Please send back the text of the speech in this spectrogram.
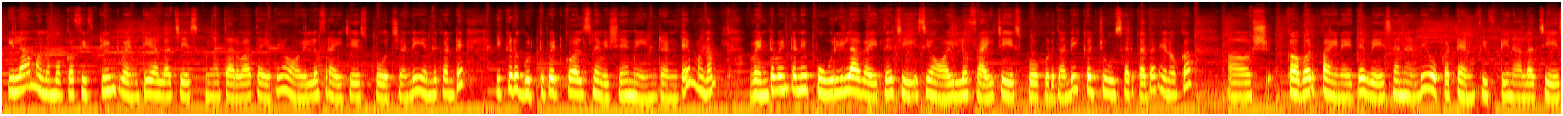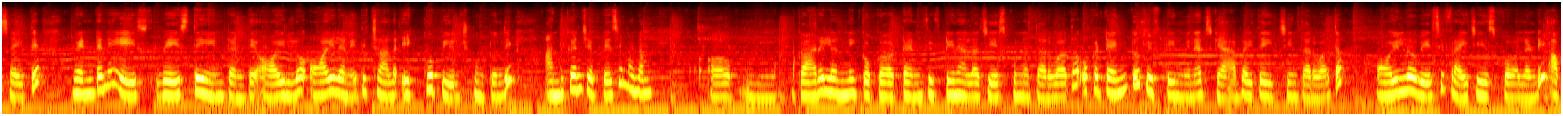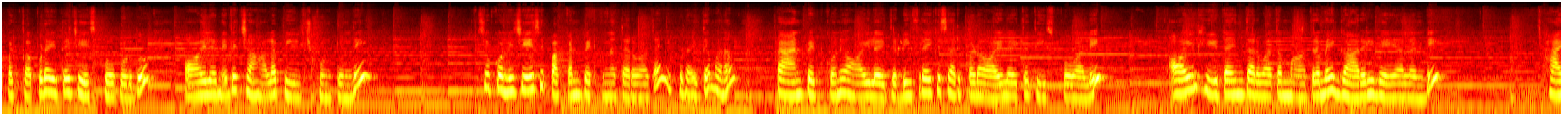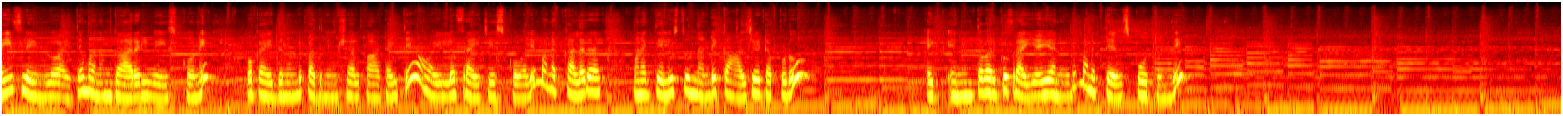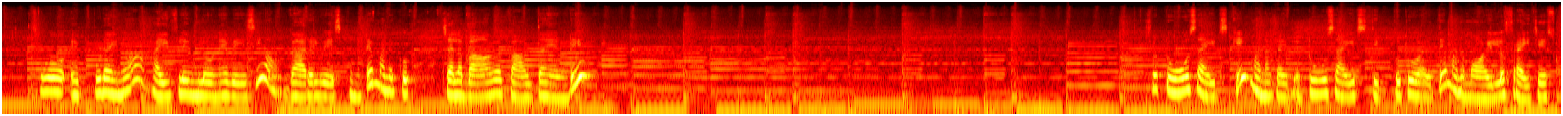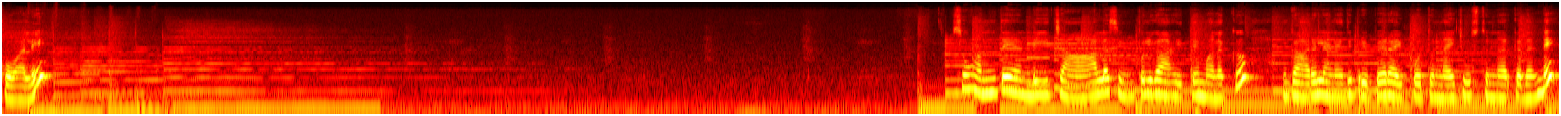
ఇలా మనం ఒక ఫిఫ్టీన్ ట్వంటీ అలా చేసుకున్న తర్వాత అయితే ఆయిల్లో ఫ్రై చేసుకోవచ్చు అండి ఎందుకంటే ఇక్కడ గుర్తుపెట్టుకోవాల్సిన విషయం ఏంటంటే మనం వెంట వెంటనే పూరిలాగా అయితే చేసి ఆయిల్లో ఫ్రై చేసుకోకూడదండి. ఇక్కడ చూసారు కదా నేను ఒక కవర్ పైన అయితే వేసానండి ఒక టెన్ ఫిఫ్టీన్ అలా చేసి అయితే వెంటనే వేస్తే ఏంటంటే ఆయిల్లో ఆయిల్ అనేది చాలా ఎక్కువ పీల్చుకుంటుంది. అందుకని చెప్పేసి మనం గారెలన్నీ ఒక టెన్ ఫిఫ్టీన్ అలా చేసుకున్న తర్వాత ఒక ten to fifteen minutes gap అయితే ఇచ్చిన తర్వాత ఆయిల్లో వేసి ఫ్రై చేసుకోవాలండి. అప్పటికప్పుడు అయితే చేసుకోకూడదు. ఆయిల్ అనేది చాలా పీల్చుకుంటుంది. సో కొన్ని చేసి పక్కన పెట్టుకున్న తర్వాత ఇప్పుడైతే మనం ప్యాన్ పెట్టుకొని ఆయిల్ అయితే డీప్ ఫ్రైకి సరిపడా ఆయిల్ అయితే తీసుకోవాలి. ఆయిల్ హీట్ అయిన తర్వాత మాత్రమే గారెలు వేయాలండి. హై ఫ్లేమ్లో అయితే మనం గారెలు వేసుకొని ఒక ఐదు నుండి పది నిమిషాల పాటు అయితే ఆయిల్లో ఫ్రై చేసుకోవాలి. మన కలర్ మనకు తెలుస్తుందండి కాల్చేటప్పుడు ఎంతవరకు ఫ్రై అయ్యి అనేది మనకు తెలిసిపోతుంది. సో ఎప్పుడైనా హై ఫ్లేమ్లోనే వేసి గారెలు వేసుకుంటే మనకు చాలా బాగా కాలుతాయండి. సో టూ సైడ్స్కి మనకైతే టూ సైడ్స్ తిప్పుతూ అయితే మనం ఆయిల్లో ఫ్రై చేసుకోవాలి. సో అంతే అండి చాలా సింపుల్గా అయితే మనకు గారెలు అనేది ప్రిపేర్ అయిపోతున్నాయి చూస్తున్నారు కదండి.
